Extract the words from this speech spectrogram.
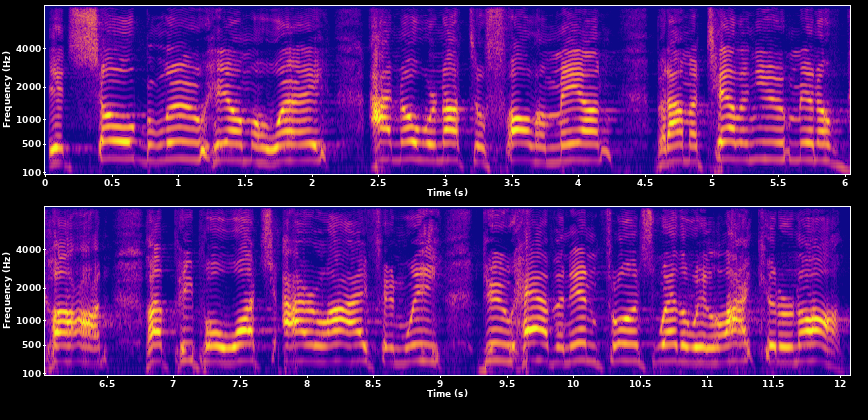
It so blew him away. I know we're not to follow men, but I'm a telling you, men of God, uh, people watch our life and we do have an influence whether we like it or not.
